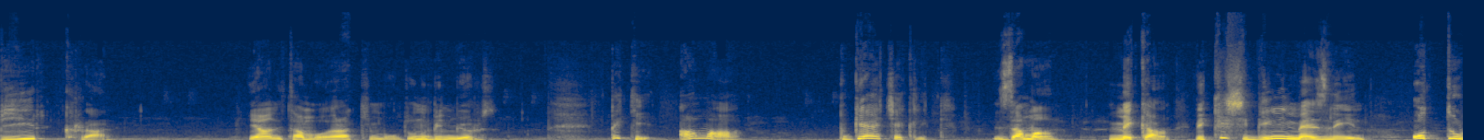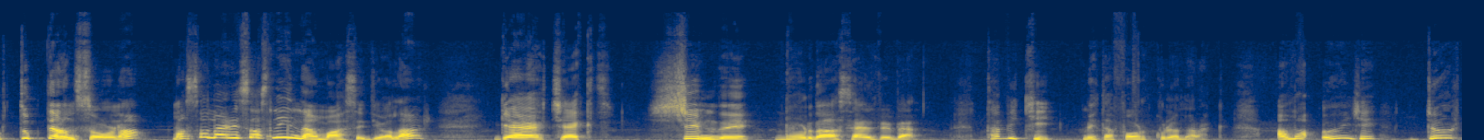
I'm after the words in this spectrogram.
Bir kral. Yani tam olarak kim olduğunu bilmiyoruz. Peki ama bu gerçeklik, zaman, mekan ve kişi bilinmezliğin oturttuktan sonra masallar esas neyinden bahsediyorlar? Gerçek, şimdi, burada sen ve ben. Tabii ki metafor kullanarak. Ama önce dört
